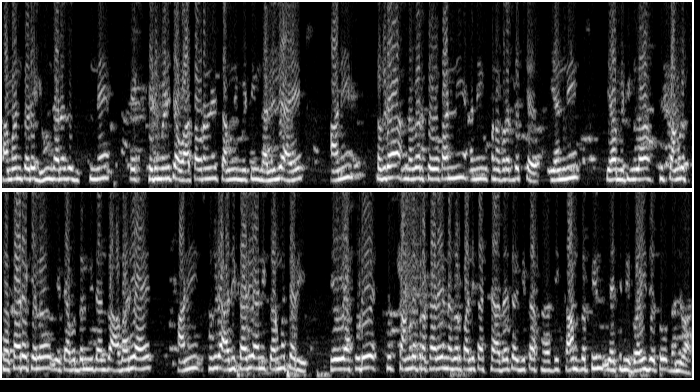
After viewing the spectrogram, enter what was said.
कामांकडे घेऊन जाण्याच्या दृष्टीने एक खेडीमेडीच्या वातावरणाने चांगली मीटिंग झालेली आहे. आणि सगळ्या नगरसेवकांनी आणि उपनगराध्यक्ष यांनी या मिटिंगला खूप चांगलं सहकार्य केलं. त्याबद्दल मी त्यांचा आभारी आहे. आणि सगळे अधिकारी आणि कर्मचारी हे यापुढे खूप चांगल्या प्रकारे नगरपालिका शहादाच्या विकासासाठी काम करतील याची मी ग्वाही देतो. धन्यवाद.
